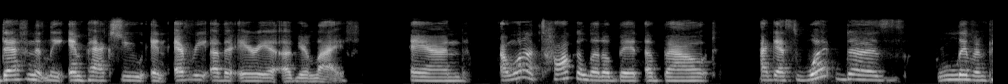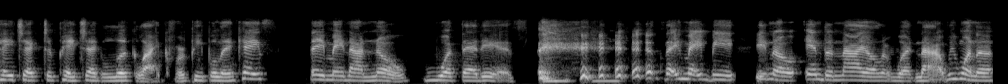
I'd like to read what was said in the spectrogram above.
definitely impacts you in every other area of your life. And I want to talk a little bit about, I guess, what does living paycheck to paycheck look like for people in case they may not know what that is. Mm-hmm. they may be, you know, in denial or whatnot. We want to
